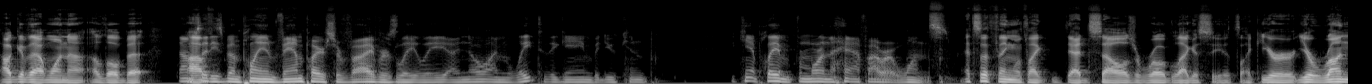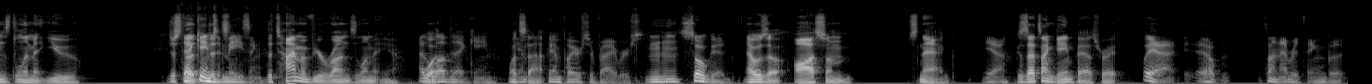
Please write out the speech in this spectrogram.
I'll give that one a, a little bit. Tom Uh, said he's been playing Vampire Survivors lately. I know I'm late to the game, but you can you can't play them for more than a half hour at once. It's the thing with like Dead Cells or Rogue Legacy. It's like your your runs limit you. Just That the, game's the- amazing. The time of your runs limit you. I love that game. What's that? Vampire Survivors. Mm-hmm. So good. That was an awesome snag Yeah. because that's on Game Pass, right? Well, yeah. It's on everything, but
